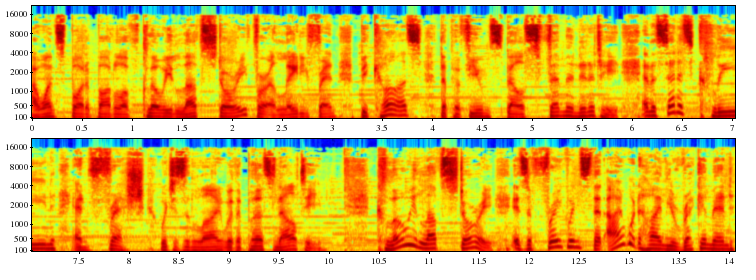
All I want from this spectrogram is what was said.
I once bought a bottle of Chloe Love Story for a lady friend because the perfume spells femininity and the scent is clean and fresh, which is in line with her personality. Chloe Love Story is a fragrance that I would highly recommend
